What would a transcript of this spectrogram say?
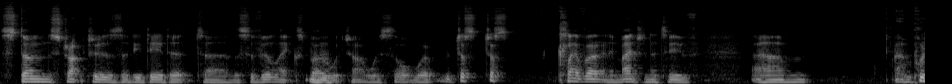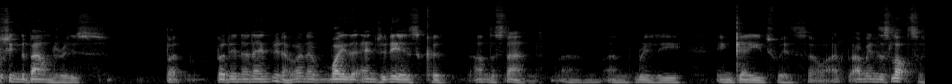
stone structures that he did at uh, the Seville Expo, mm-hmm. which I always thought were just just clever and imaginative, um, and pushing the boundaries, but but in an you know in a way that engineers could understand um, and really engage with. So I, I, mean, there's lots of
